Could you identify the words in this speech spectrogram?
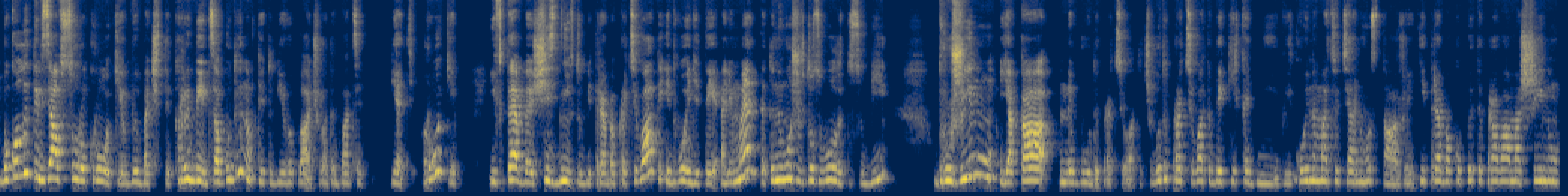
Бо коли ти взяв 40 років, вибачте, кредит за будинок, ти тобі виплачувати 25 років, і в тебе 6 днів тобі треба працювати, і двоє дітей аліменти, ти не можеш дозволити собі дружину, яка не буде працювати, чи буде працювати декілька днів, якої немає соціального стажу, якій треба купити права, машину,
